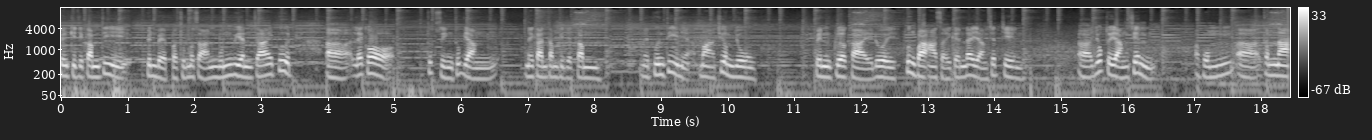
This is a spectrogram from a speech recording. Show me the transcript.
เป็นกิจกรรมที่เป็นแบบผสมผสานหมุนเวียนใช้พืชและก็ทุกสิ่งทุกอย่างในการทำกิจกรรมในพื้นที่เนี่ยมาเชื่อมโยงเป็นเครือข่ายโดยพึ่งพาอาศัยกันได้อย่างชัดเจน ยกตัวอย่างเช่นผมทำนา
